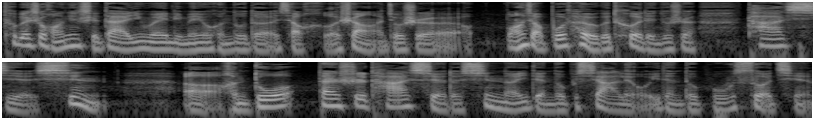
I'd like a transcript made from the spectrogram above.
特别是《黄金时代》，因为里面有很多的小和尚啊。就是王小波他有一个特点，就是他写信，呃，很多，但是他写的信呢，一点都不下流，一点都不色情，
